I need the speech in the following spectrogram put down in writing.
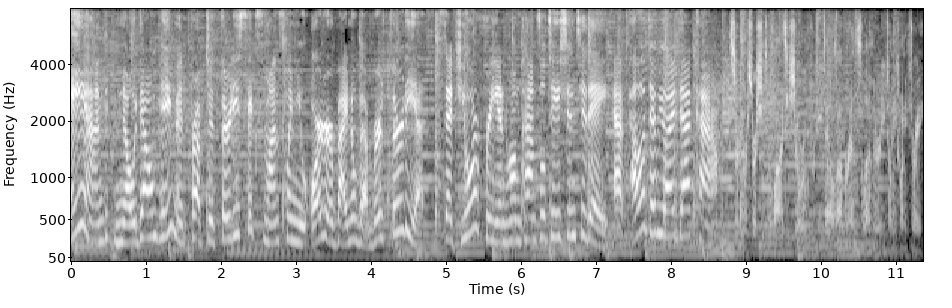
and no down payment for up to 36 months when you order by November November 30th. Set your free in-home consultation today at PellaWI.com. Certain restrictions apply. See showroom for details. Offer ends 11 2023.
